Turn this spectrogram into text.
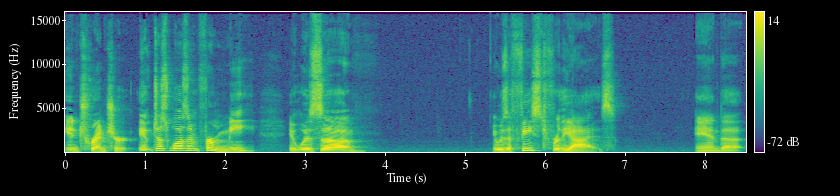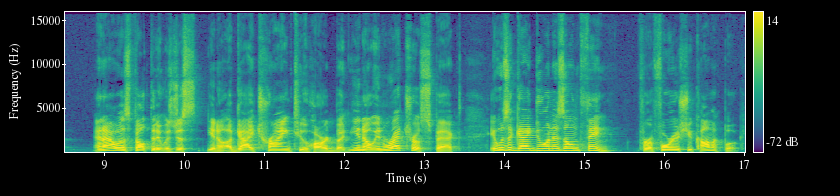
in Trencher. It just wasn't for me. It was uh, it was a feast for the eyes, and uh, and I always felt that it was just you know a guy trying too hard. But you know, in retrospect, it was a guy doing his own thing for a four issue comic book,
